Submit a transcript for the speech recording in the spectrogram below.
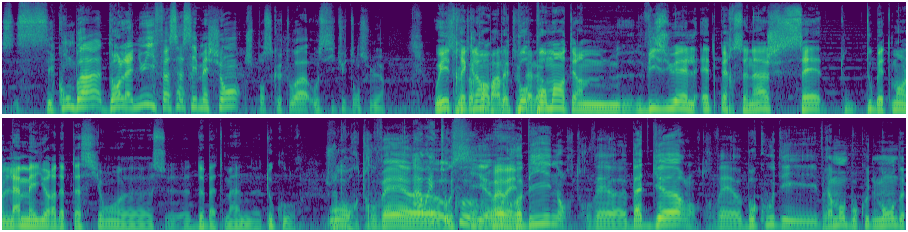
ses combats dans la nuit face à ces méchants. Je pense que toi aussi tu t'en souviens. Oui, Parce très clairement. Pour, pour moi, en termes visuels et de personnages, c'est tout, tout bêtement la meilleure adaptation euh, de Batman euh, tout court. Je on retrouvait euh, Ah ouais, aussi euh, Ouais, ouais. Robin, on retrouvait euh, Batgirl, on retrouvait euh, beaucoup des, vraiment beaucoup de monde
